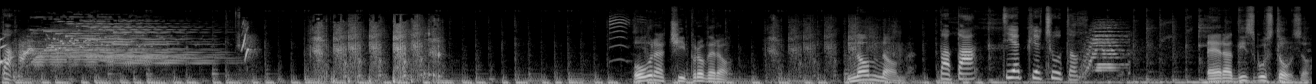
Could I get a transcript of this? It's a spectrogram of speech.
papà. Ora ci proverò. Nom nom. Papà, ti è piaciuto? Era disgustoso.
